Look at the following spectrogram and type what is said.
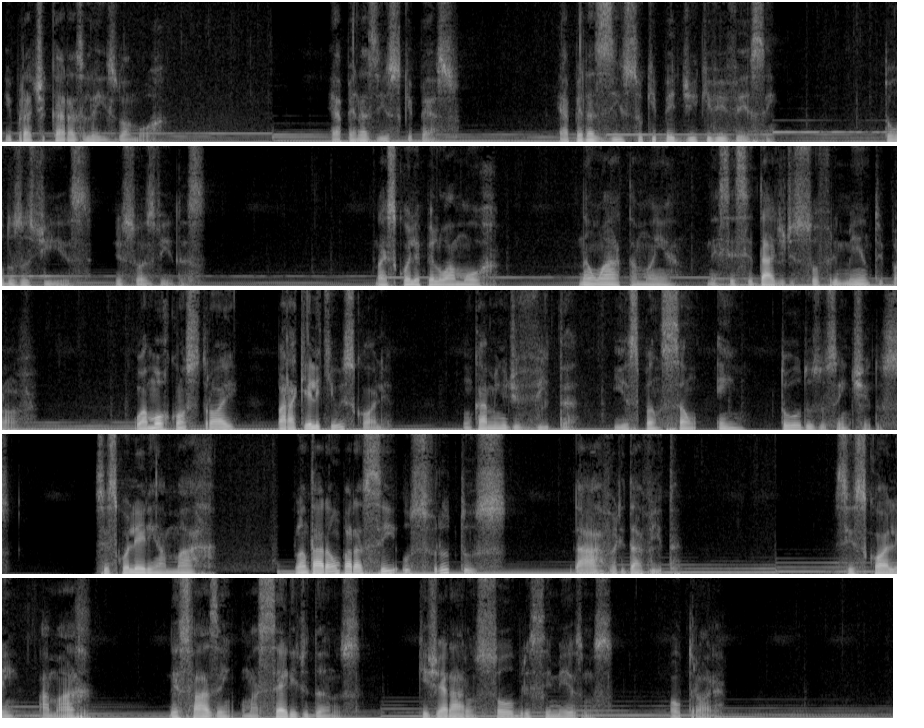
e praticar as leis do amor. É apenas isso que peço. É apenas isso que pedi que vivessem todos os dias de suas vidas. Na escolha pelo amor, não há tamanha necessidade de sofrimento e prova. O amor constrói, para aquele que o escolhe, um caminho de vida e expansão em todos os sentidos. Se escolherem amar, plantarão para si os frutos da árvore da vida. Se escolhem amar, desfazem uma série de danos que geraram sobre si mesmos outrora.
